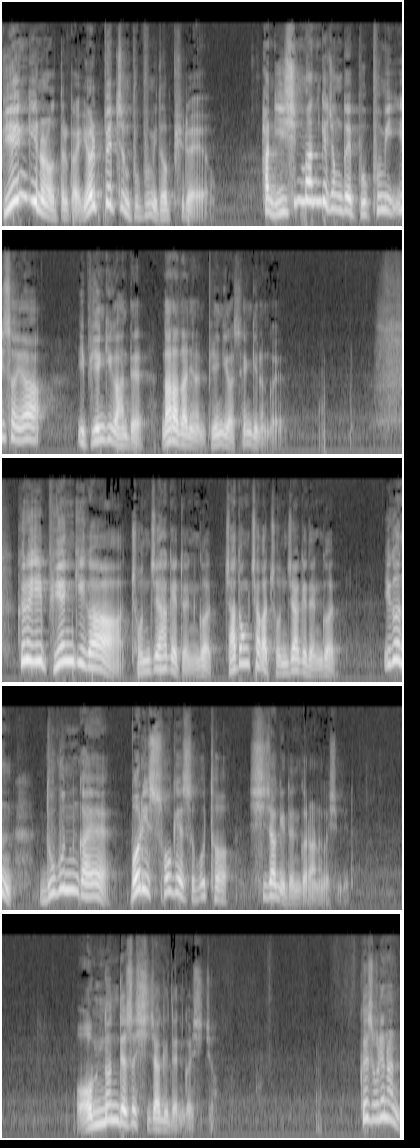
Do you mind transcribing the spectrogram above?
비행기는 어떨까요? 10배쯤 부품이 더 필요해요. 한 20만 개 정도의 부품이 있어야 이 비행기가 한 대 날아다니는 비행기가 생기는 거예요. 그리고 이 비행기가 존재하게 된 것, 자동차가 존재하게 된 것, 이건 누군가의 머릿속에서부터 시작이 된 거라는 것입니다. 없는 데서 시작이 된 것이죠. 그래서 우리는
